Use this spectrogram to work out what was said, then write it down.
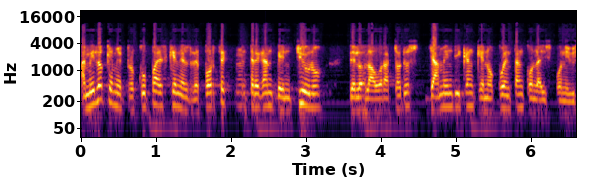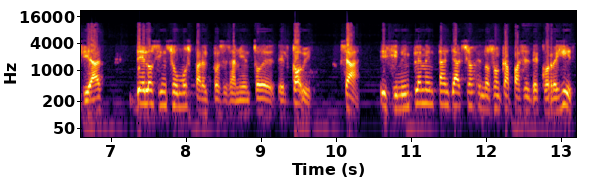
A mí lo que me preocupa es que en el reporte que entregan 21 de los laboratorios ya me indican que no cuentan con la disponibilidad de los insumos para el procesamiento del COVID. O sea, y si no implementan ya acciones no son capaces de corregir.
